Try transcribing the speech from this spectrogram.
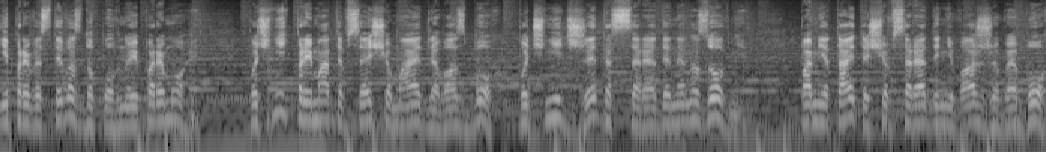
і привести вас до повної перемоги. Почніть приймати все, що має для вас Бог. Почніть жити зсередини назовні. Пам'ятайте, що всередині вас живе Бог.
